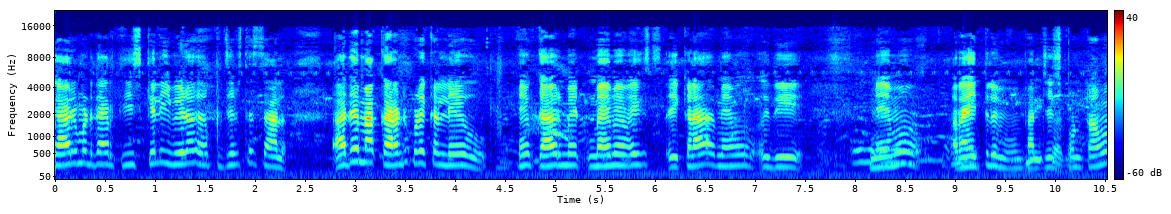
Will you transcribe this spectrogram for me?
గవర్నమెంట్ దగ్గర తీసుకెళ్ళి ఈ వీడియో చేస్తే చాలు. అదే మాకు కరెంట్ కూడా ఇక్కడ లేవు. మేము గవర్నమెంట్ మేము ఇక్కడ మేము ఇది మేము రైతులు పని చేసుకుంటాము.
